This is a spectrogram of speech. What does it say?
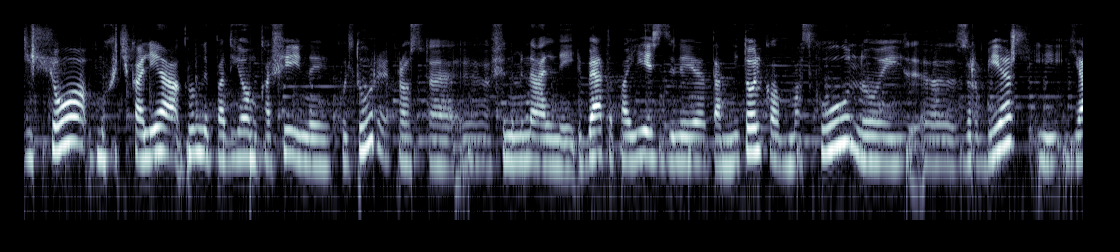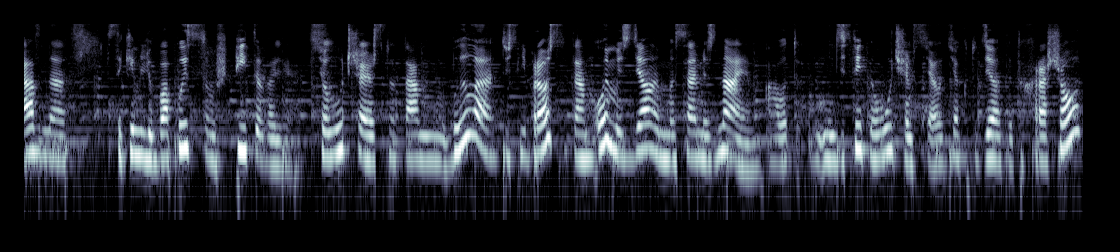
еще в Махачкале огромный подъем кофейной культуры, просто э, феноменальный. Ребята поездили там не только в Москву, но и э, за рубеж, и явно с таким любопытством впитывали все лучшее, что там было. То есть не просто там, ой, мы сделаем, мы сами знаем, а вот мы действительно учимся у тех, кто делает это хорошо,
